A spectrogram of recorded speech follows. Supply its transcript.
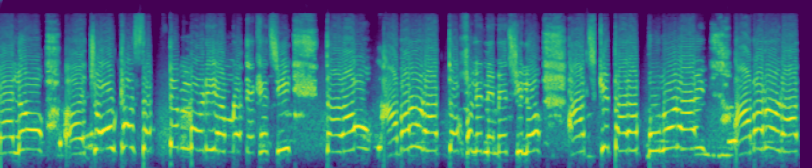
গেল চৌঠা সেপ্টেম্বরই আমরা দেখেছি, তারাও আবারও রাত দখলে নেমেছিল। আজকে তারা পুনরায় আবারও রাত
